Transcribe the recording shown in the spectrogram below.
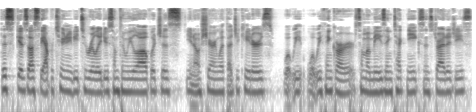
this gives us the opportunity to really do something we love, which is you know sharing with educators what we what we think are some amazing techniques and strategies.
